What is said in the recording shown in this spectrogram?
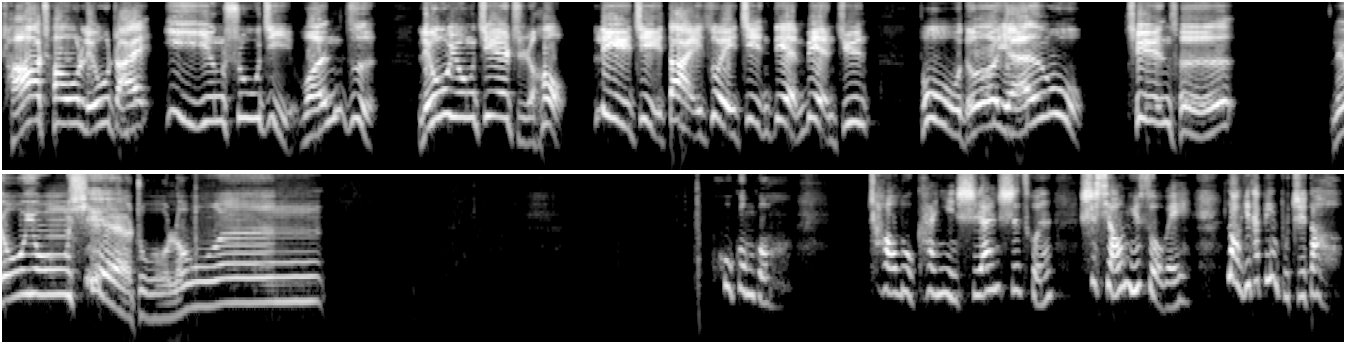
查抄刘宅一应书记文字。刘墉接旨后。立即带罪进殿面君，不得延误。钦此。刘墉谢主隆恩。胡公公，抄录刊印石安诗存是小女所为，老爷他并不知道。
